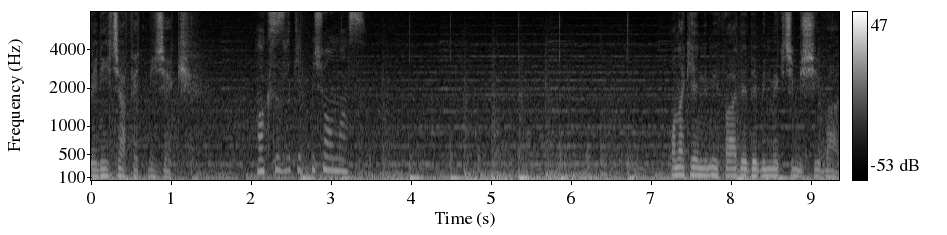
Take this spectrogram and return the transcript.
Beni hiç affetmeyecek. Haksızlık etmiş olmaz. Ona kendimi ifade edebilmek için bir şey var.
